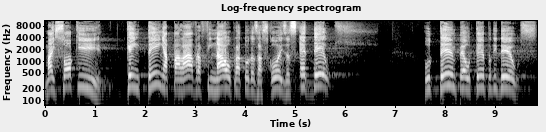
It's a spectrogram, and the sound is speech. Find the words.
Mas só que quem tem a palavra final para todas as coisas é Deus. O tempo é o tempo de Deus.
